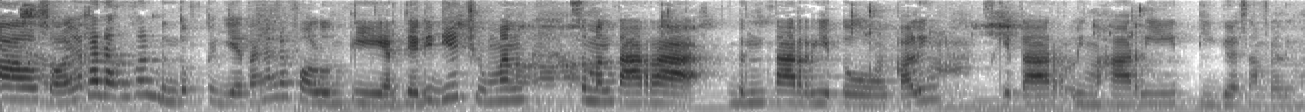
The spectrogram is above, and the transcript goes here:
Al, soalnya kan aku kan bentuk kegiatan kan volunteer, jadi dia cuman sementara, bentar gitu, paling sekitar lima hari, 3 sampai lima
